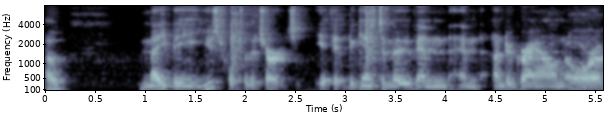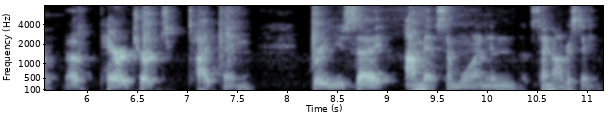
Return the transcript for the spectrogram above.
Hope, may be useful to the church if it begins to move in an underground or a, a parachurch type thing where you say, I met someone in St. Augustine.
